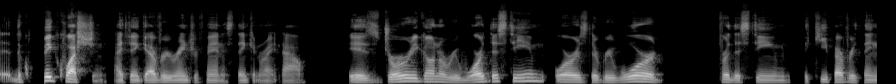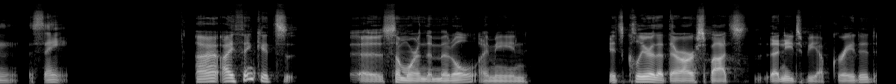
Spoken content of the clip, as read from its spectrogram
Uh, the big question I think every Ranger fan is thinking right now is Drury going to reward this team, or is the reward for this team to keep everything the same? I, I think it's uh, somewhere in the middle. I mean, it's clear that there are spots that need to be upgraded.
